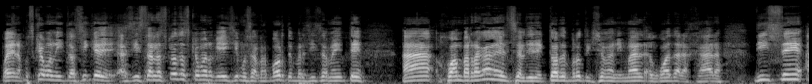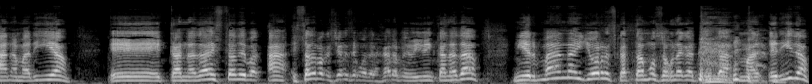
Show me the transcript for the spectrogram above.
Bueno, pues qué bonito. Así que así están las cosas. Qué bueno que hicimos el reporte precisamente a Juan Barragán, es el director de protección animal Guadalajara. Dice Ana María. Eh, Canadá está de, ah, está de vacaciones en Guadalajara, pero vive en Canadá. Mi hermana y yo rescatamos a una gatita mal herida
